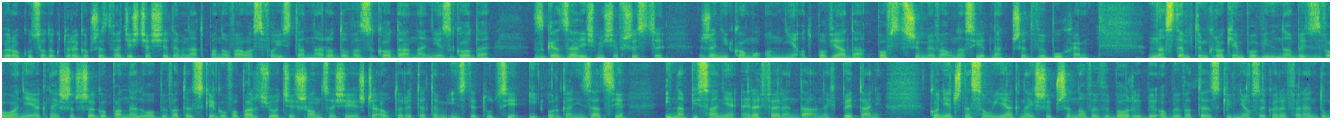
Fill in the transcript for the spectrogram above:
roku, co do którego przez 27 lat panowała swoista narodowa zgoda na niezgodę. Zgadzaliśmy się wszyscy, że nikomu on nie odpowiada, powstrzymywał nas jednak przed wybuchem. Następnym krokiem powinno być zwołanie jak najszerszego panelu obywatelskiego w oparciu o cieszące się jeszcze autorytetem instytucje i organizacje i napisanie referendalnych pytań. Konieczne są jak najszybsze nowe wybory, by obywatelski wniosek o referendum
